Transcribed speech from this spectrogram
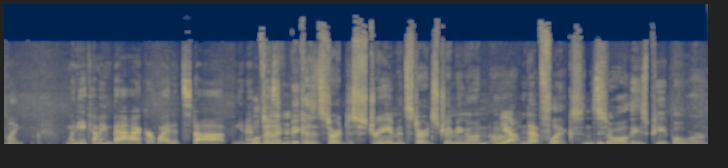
like, "When are you coming back?" or "Why did it stop?" You know. Well, then because it started to stream, it started streaming on uh, Yeah. Netflix, and so all these people were,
